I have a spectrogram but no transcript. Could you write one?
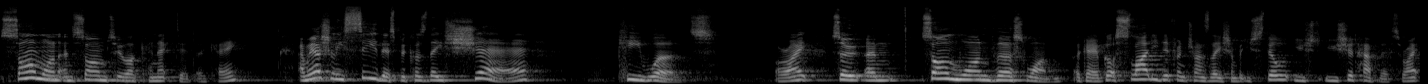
Psalm 1 and Psalm 2 are connected, okay? And we actually see this because they share key words. All right? So, um, Psalm 1, verse 1. Okay, I've got a slightly different translation, but you still you, sh- you should have this, right?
